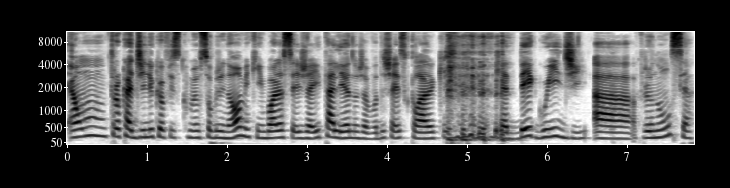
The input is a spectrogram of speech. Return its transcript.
É um trocadilho que eu fiz com o meu sobrenome, que embora seja italiano, já vou deixar isso claro aqui, que é De Guide, a pronúncia.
